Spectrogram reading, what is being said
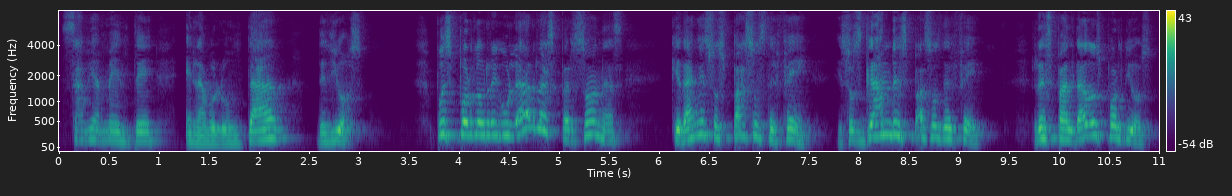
sabiamente en la voluntad de Dios. Pues por lo regular las personas que dan esos pasos de fe, esos grandes pasos de fe, respaldados por Dios,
